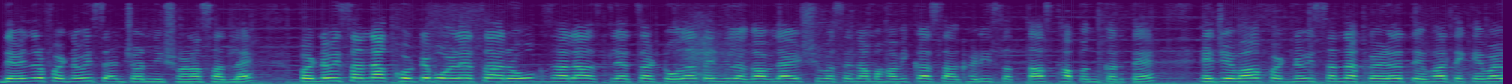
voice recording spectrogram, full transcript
देवेंद्र फडणवीस यांच्यावर निशाणा साधलाय. फडणवीसांना खोटे बोलण्याचा रोग झाला असल्याचा टोला त्यांनी लगावलाय. शिवसेना महाविकास आघाडी सत्ता स्थापन करते हे जेव्हा फडणवीसांना कळलं तेव्हा ते केवळ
